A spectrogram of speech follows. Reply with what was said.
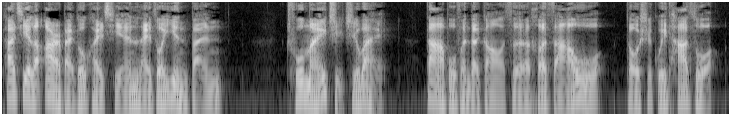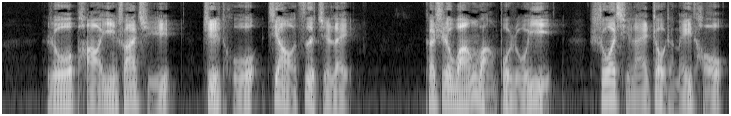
他借了二百多块钱来做印本，除买纸之外，大部分的稿子和杂物都是归他做。如跑印刷局、制图、校字之类，可是往往不如意。说起来皱着眉头，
